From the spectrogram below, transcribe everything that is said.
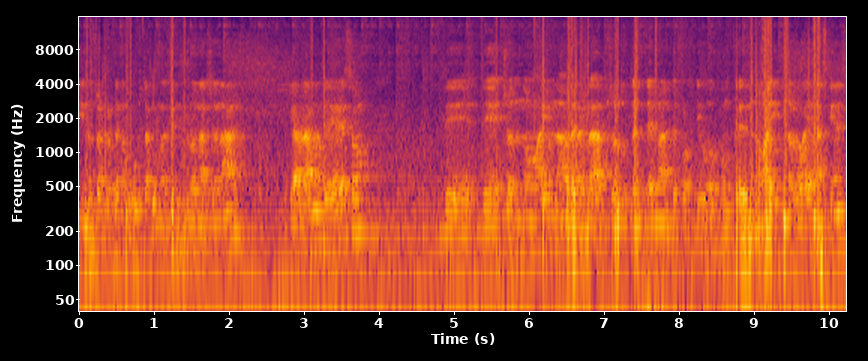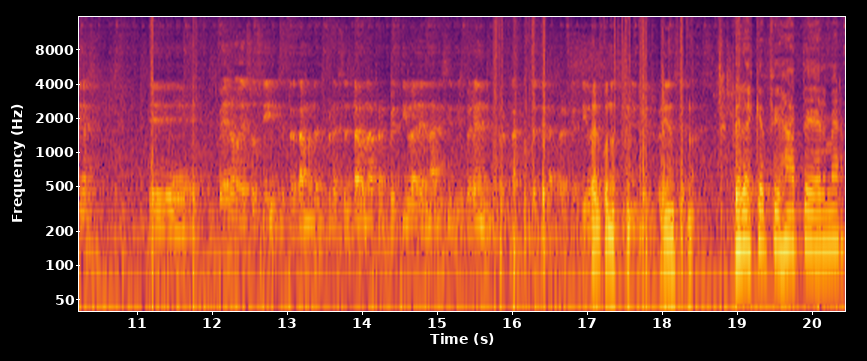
y nosotros que nos gusta, como decir, lo nacional, que hablamos de eso, de, de, hecho, no hay una verdad absoluta en temas deportivos, aunque no, hay, no lo hay en las ciencias, eh, pero eso sí, tratamos de presentar una perspectiva de análisis diferente, ¿verdad? desde la perspectiva del conocimiento y experiencia. ¿no? Pero es que fíjate, Elmer,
